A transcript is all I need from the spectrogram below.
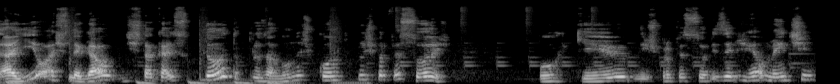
Aí eu acho legal destacar isso tanto para os alunos quanto para os professores, porque os professores eles realmente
